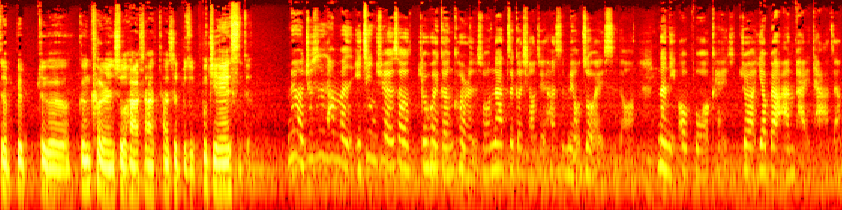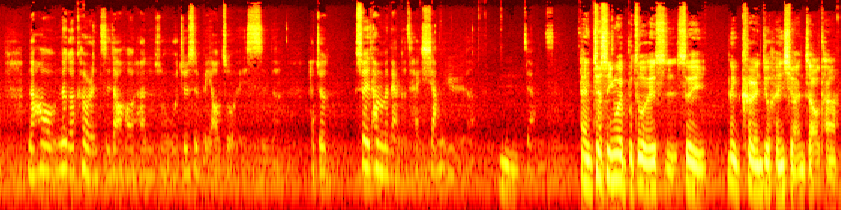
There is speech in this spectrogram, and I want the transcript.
这被这个跟客人说她她她是不是不接 S 的？没有，就是他们一进去的时候就会跟客人说，那这个小姐她是没有做 S 的哦，那你 O 不 OK？就要要不要安排她这样？然后那个客人知道后，他就说我就是不要做 S 的，他就所以他们两个才相遇了，嗯，这样子。但就是因为不做 S，所以那个客人就很喜欢找他。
